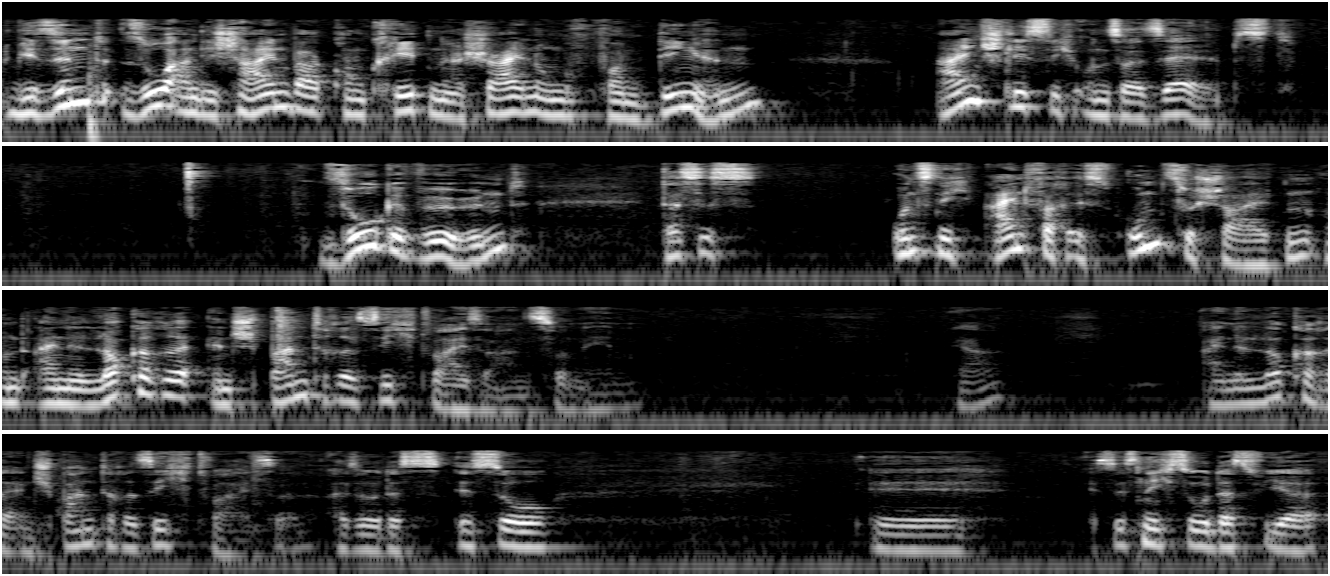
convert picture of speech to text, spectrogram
wir sind so an die scheinbar konkreten Erscheinungen von Dingen, einschließlich unser Selbst, so gewöhnt, dass es uns nicht einfach ist, umzuschalten und eine lockere, entspanntere Sichtweise anzunehmen. Ja? Eine lockere, entspanntere Sichtweise. Also das ist so, äh, es ist nicht so, dass wir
